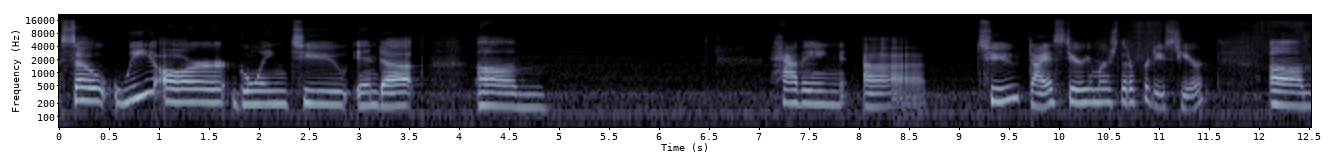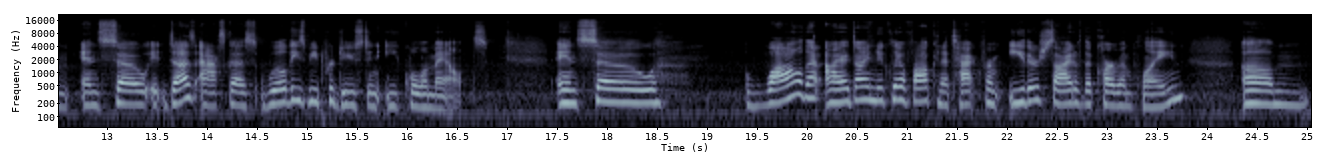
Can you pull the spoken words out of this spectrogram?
so we are going to end up um, having uh, two diastereomers that are produced here. Um, and so it does ask us, will these be produced in equal amounts? And so while that iodine nucleophile can attack from either side of the carbon plane, um,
